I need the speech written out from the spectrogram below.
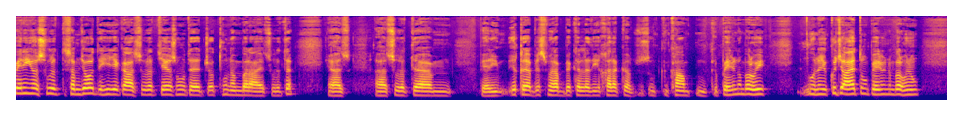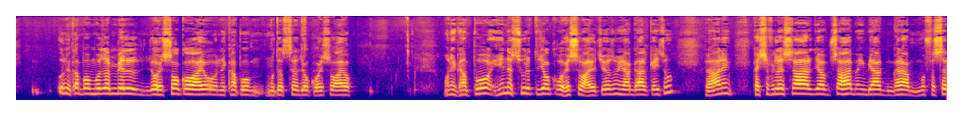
پهرين اهو سورت سمجهو ته هيءَ جيڪا سورت چيوسين ته چوٿون نمبر آهي سورت. سورت پهرين ربي خلق کان پهريون نمبر هئي. انجون ڪجهه آيتون پهريون نمبر هيون. ان کان پوءِ مزمل جو حصو ڪو آيو ان کان پوءِ مدسر جو ڪو حصو آيو. ان کان پوءِ هن سورت جو ڪو حصو آيو. چيوسين اها ڳالهه ڪئيسون پر هاڻي ڪشفلار جا صاحب ۽ ٻيا گهڻا مفسر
